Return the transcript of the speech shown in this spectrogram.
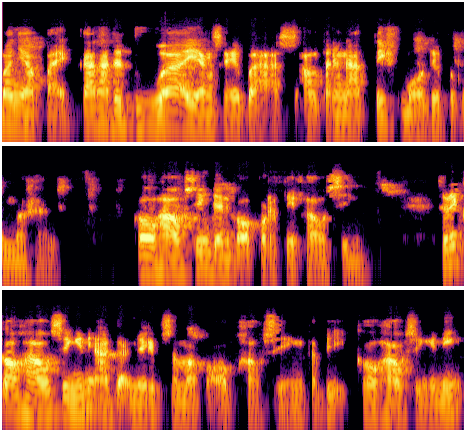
menyampaikan ada dua yang saya bahas alternatif mode perumahan, co-housing dan cooperative housing. Sebenarnya co-housing ini agak mirip sama co-op housing, tapi co-housing ini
